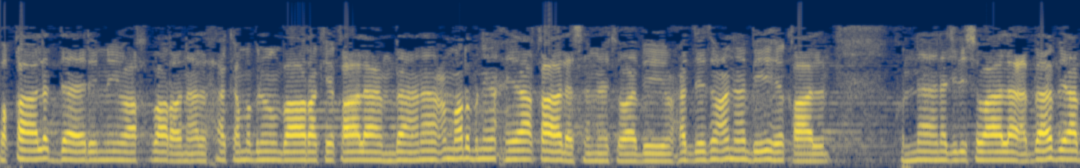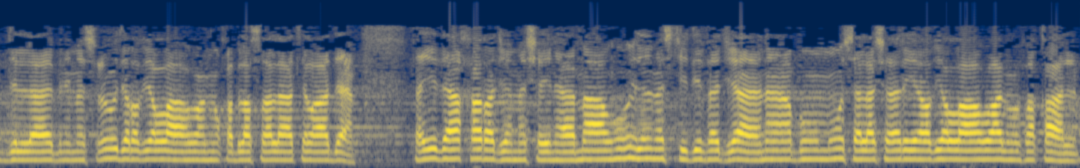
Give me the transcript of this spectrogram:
وقال الدارمي أخبرنا الحكم بن المبارك قال أنبانا عمر بن يحيى قال سمعت أبي يحدث عن أبيه قال كنا نجلس على باب عبد الله بن مسعود رضي الله عنه قبل صلاة الغداء. فإذا خرج مشينا معه إلى المسجد فجاءنا أبو موسى الأشعري رضي الله عنه فقال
